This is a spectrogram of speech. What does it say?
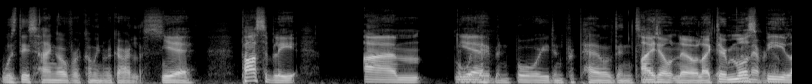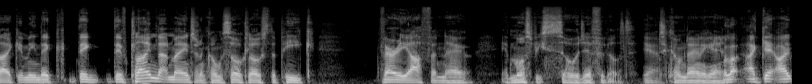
Was this hangover coming regardless? Yeah, possibly. Um, Or yeah, they have been buoyed and propelled into? I don't know. Like Yeah, there must be know. like I mean they they they've climbed that mountain and come so close to the peak very often now. It must be so difficult Yeah. to come down again. Well, I, I get. I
